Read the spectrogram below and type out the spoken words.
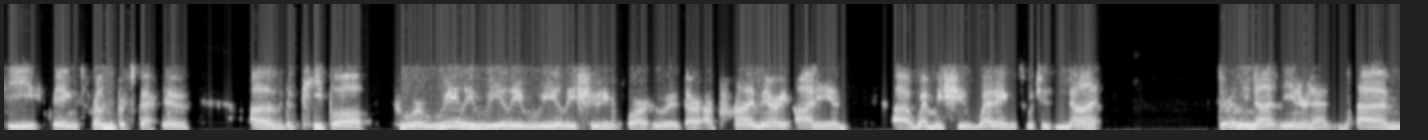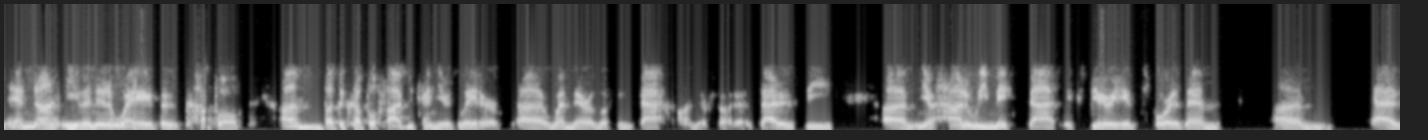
see things from the perspective of the people who we're really, really, really shooting for, who is our, our primary audience uh, when we shoot weddings, which is not certainly not the internet, um, and not even in a way the couple, um, but the couple five to ten years later uh, when they're looking back on their photos. That is the um, you know how do we make that experience for them um, as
